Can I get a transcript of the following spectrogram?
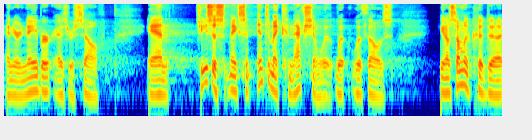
and your neighbor as yourself. And Jesus makes an intimate connection with, with, with those. You know, someone could uh,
